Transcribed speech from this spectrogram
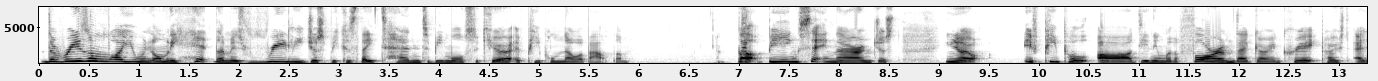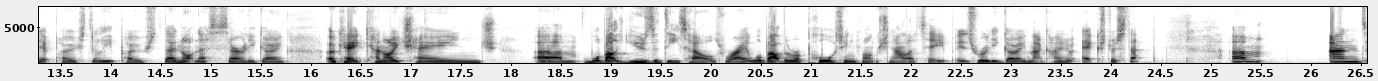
the reason why you wouldn't normally hit them is really just because they tend to be more secure if people know about them. But being sitting there and just, you know, if people are dealing with a forum, they're going create post, edit post, delete post. They're not necessarily going, okay, can I change? Um, what about user details, right? What about the reporting functionality? It's really going that kind of extra step. Um, and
